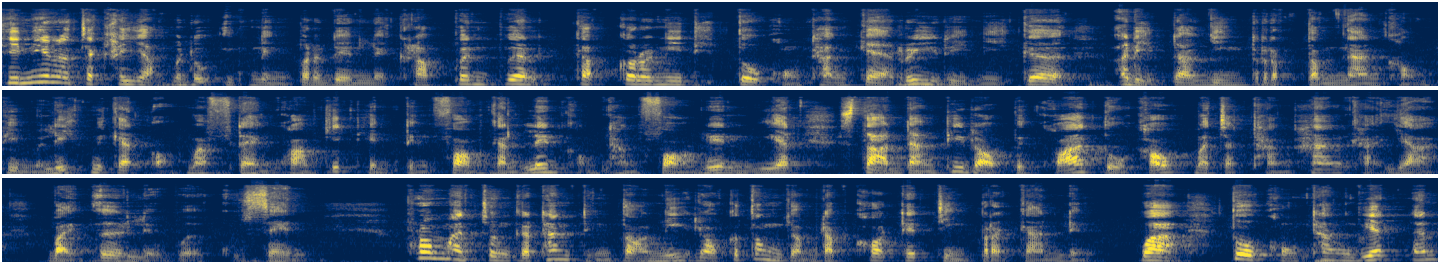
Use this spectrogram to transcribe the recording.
ทีนี้เราจะขยับมาดูอีกหนึ่งประเด็นเลยครับเพื่อนๆ กับกรณีที่ตัวของทางแกรี่รีนีเกอร์ อดีตดาวยิงระดับตำนานของพรีเมียร์ลีกมีการออกมาแสดงความคิดเห็นถึงฟอร์มการเล่นของทางฟอร์เรนเวียตสตาร์ดังที่เราไปคว้าตัวเขามาจากทางห้างขายยาไบเออร์เลเวอร์คูเซนเพราะมาจนกระทั่งถึงตอนนี้เราก็ต้องยอมรับข้อเท็จจริงประการหนึ่ง ว่าตัวของทางเวียดนั้น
